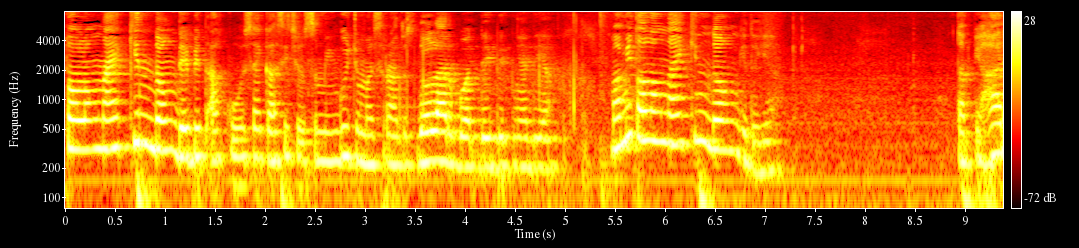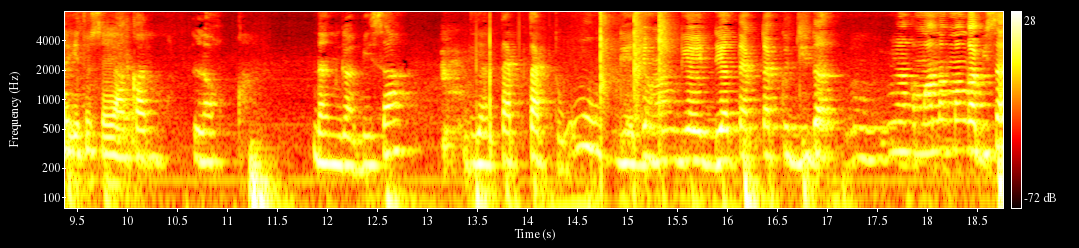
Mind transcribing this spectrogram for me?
tolong naikin dong debit aku. Saya kasih cuma seminggu cuma 100 dolar buat debitnya dia. Mami tolong naikin dong gitu ya. Tapi hari itu saya akan lock dan nggak bisa dia tap tap tuh uh, dia jangan dia dia tap tap ke jidat ya ke mana ke mana nggak bisa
